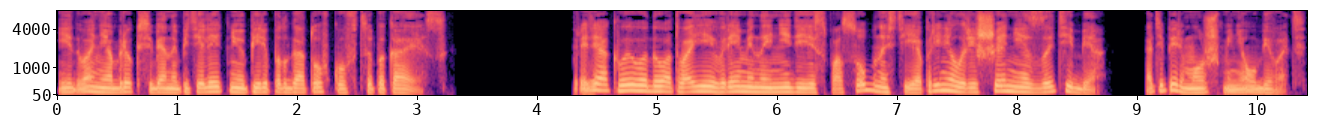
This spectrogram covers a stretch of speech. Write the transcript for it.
едва не обрек себя на пятилетнюю переподготовку в ЦПКС. Придя к выводу о твоей временной недееспособности, я принял решение за тебя, а теперь можешь меня убивать.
